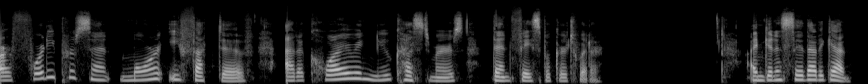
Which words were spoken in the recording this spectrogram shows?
are 40% more effective at acquiring new customers than Facebook or Twitter. I'm going to say that again.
